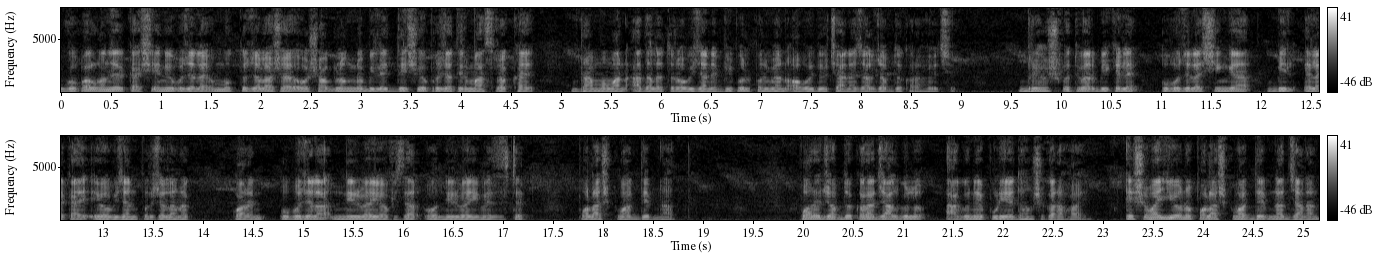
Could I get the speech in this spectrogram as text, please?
গোপালগঞ্জের কাশিয়ানী উপজেলায় উন্মুক্ত জলাশয় ও সংলগ্ন বিলে দেশীয় প্রজাতির মাছ রক্ষায় ভ্রাম্যমাণ আদালতের অভিযানে বিপুল পরিমাণ অবৈধ চায়না জাল জব্দ করা হয়েছে। বৃহস্পতিবার বিকেলে উপজেলা সিঙ্গা বিল এলাকায় এ অভিযান পরিচালনা করেন উপজেলা নির্বাহী অফিসার ও নির্বাহী ম্যাজিস্ট্রেট পলাশ কুমার দেবনাথ। পরে জব্দ করা জালগুলো আগুনে পুড়িয়ে ধ্বংস করা হয়। এ সময় ইয়নো পলাশ কুমার দেবনাথ জানান,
